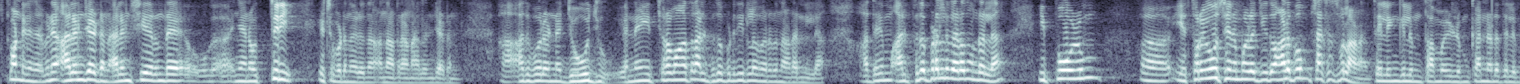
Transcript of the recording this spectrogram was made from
സ്പോണ്ടേനിയസ് പിന്നെ അലൻ ചേട്ടൻ അലൻ ഷിയറിന്റെ ഞാൻ ഒത്തിരി ഇഷ്ടപ്പെടുന്ന ഒരു നടനാണ് അലൻ ചേട്ടൻ. അതുപോലെ തന്നെ ജോജു. എന്നെ ഇത്രമാത്രം അത്ഭുതപ്പെടുത്തിയിട്ടുള്ള വേറൊരു നടനില്ല. അദ്ദേഹം അത്ഭുതപ്പെടൽ വേറെ ഒന്നുമല്ല ഇപ്പോഴും എത്രയോ സിനിമകൾ ചെയ്തു. ആളിപ്പം സക്സസ്ഫുൾ ആണ്. തെലുങ്കിലും തമിഴിലും കന്നഡത്തിലും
